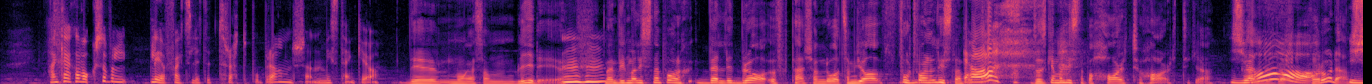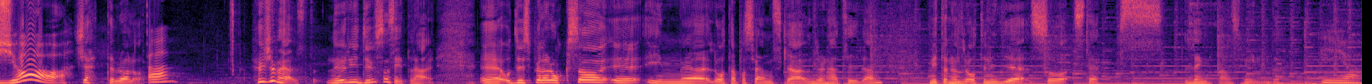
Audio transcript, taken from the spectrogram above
Han kanske också blev faktiskt lite trött på branschen misstänker jag. Det är många som blir det ju. Mhm. Men vill man lyssna på en väldigt bra Uffe Persson-låt som jag fortfarande lyssnar på, Ja. då ska man lyssna på Heart to Heart tycker jag. Ja! Väldigt bra. Kommer du ihåg den? Ja! Jättebra låt. ja! Hur som helst, nu är det ju du som sitter här. Eh, och du spelar också eh, in eh, låtar på svenska under den här tiden. 1989 så släpps Längtans vind. ja.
